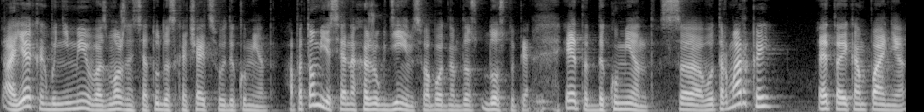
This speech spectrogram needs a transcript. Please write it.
а я как бы не имею возможности оттуда скачать свой документ. А потом, если я нахожу где-нибудь в свободном доступе этот документ с вотермаркой этой компании,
